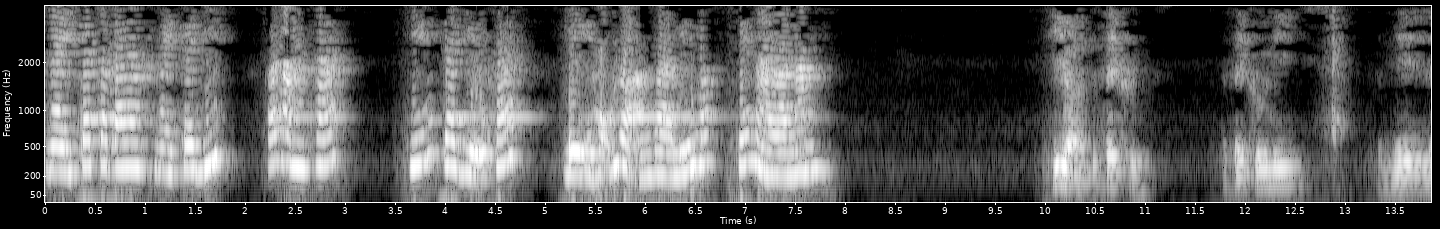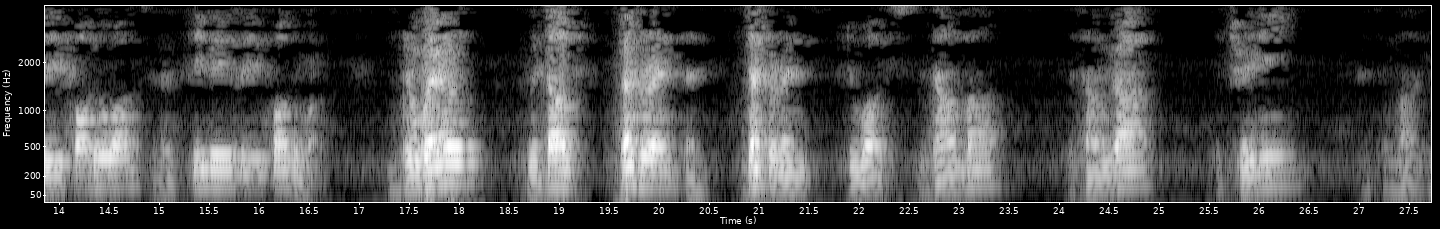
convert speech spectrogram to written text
Này Kasapa, này ca diếp, có năm pháp khiến cho diệu pháp bị hỗn loạn và biến mất. Thế nào là năm? Here are the bhikkhus, the bhikkhunis, the male followers, the female followers. Dwell without reverence and deference towards the Dharma, the Sangha, the training, and Samadhi.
